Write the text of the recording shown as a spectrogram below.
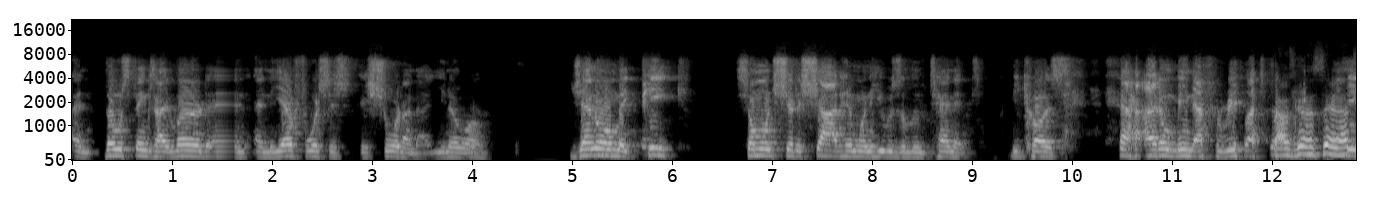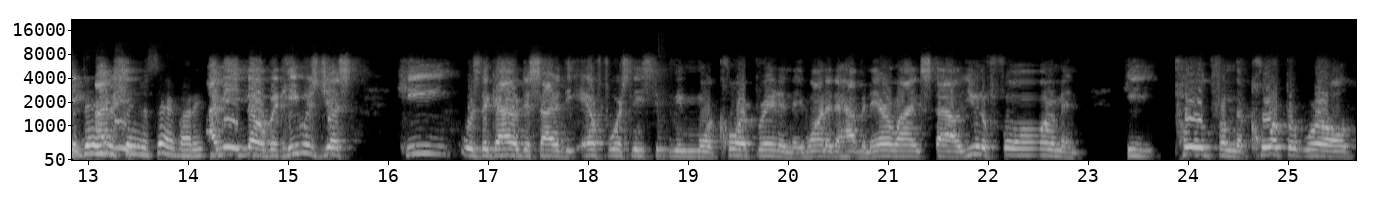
And those things I learned, and, and the Air Force is, is short on that. You know, um, General McPeak, someone should have shot him when he was a lieutenant because I don't mean that for real. I I was gonna say that's a mean- I dangerous mean- thing to say, buddy. I mean, no, but he was just he was the guy who decided the Air Force needs to be more corporate and they wanted to have an airline style uniform and he pulled from the corporate world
